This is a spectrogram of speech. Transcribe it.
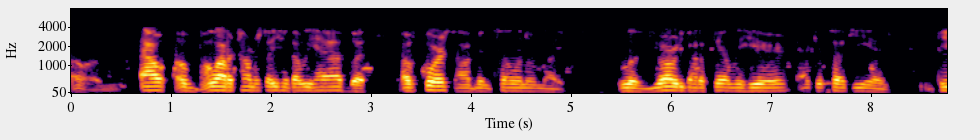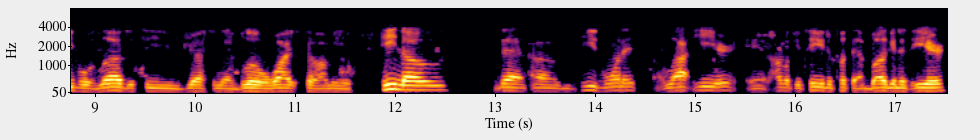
um, out of a lot of conversations that we have. But of course, I've been telling them like, look, you already got a family here at Kentucky, and people would love to see you dressed in that blue and white. So I mean, he knows that um, he's wanted a lot here, and I'm gonna continue to put that bug in his ear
